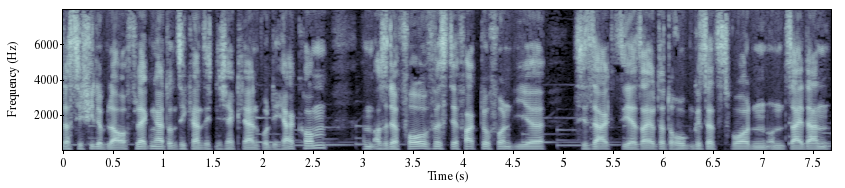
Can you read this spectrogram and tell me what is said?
dass sie viele blaue Flecken hat und sie kann sich nicht erklären, wo die herkommen. Also der Vorwurf ist de facto von ihr, sie sagt, sie sei unter Drogen gesetzt worden und sei dann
